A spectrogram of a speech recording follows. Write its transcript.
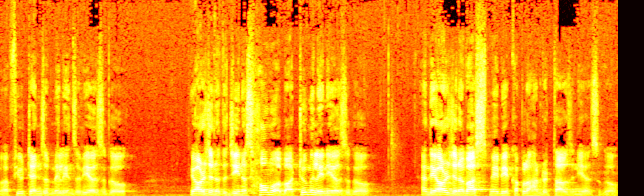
a few tens of millions of years ago, the origin of the genus Homo about two million years ago, and the origin of us maybe a couple of hundred thousand years ago.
